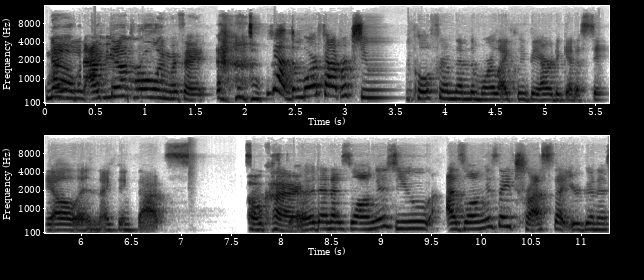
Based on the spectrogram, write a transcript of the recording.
no, I mean, I, I mean, think, I'm rolling with it. yeah, the more fabrics you pull from them, the more likely they are to get a sale, and I think that's okay. Good. And as long as you, as long as they trust that you're going to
